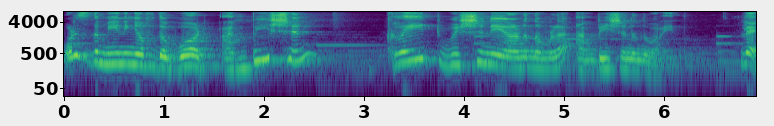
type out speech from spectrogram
What is the meaning of the word ambition great വിഷനെയാണ് നമ്മൾ അംബീഷൻ എന്ന് പറയുന്നത് അല്ലേ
